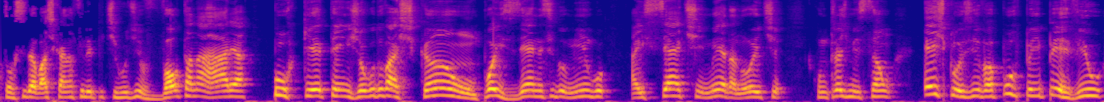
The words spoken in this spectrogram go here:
Fala, torcida vascaína Felipe Tiru de volta na área, porque tem jogo do Vascão. Pois é, nesse domingo, às sete e meia da noite, com transmissão exclusiva por pay-per-view,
